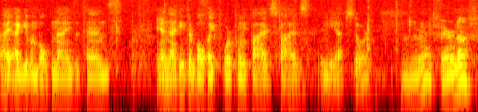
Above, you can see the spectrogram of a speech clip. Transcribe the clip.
I, I give them both nines and tens, and I think they're both like four point fives, fives in the App Store. All right, fair enough.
